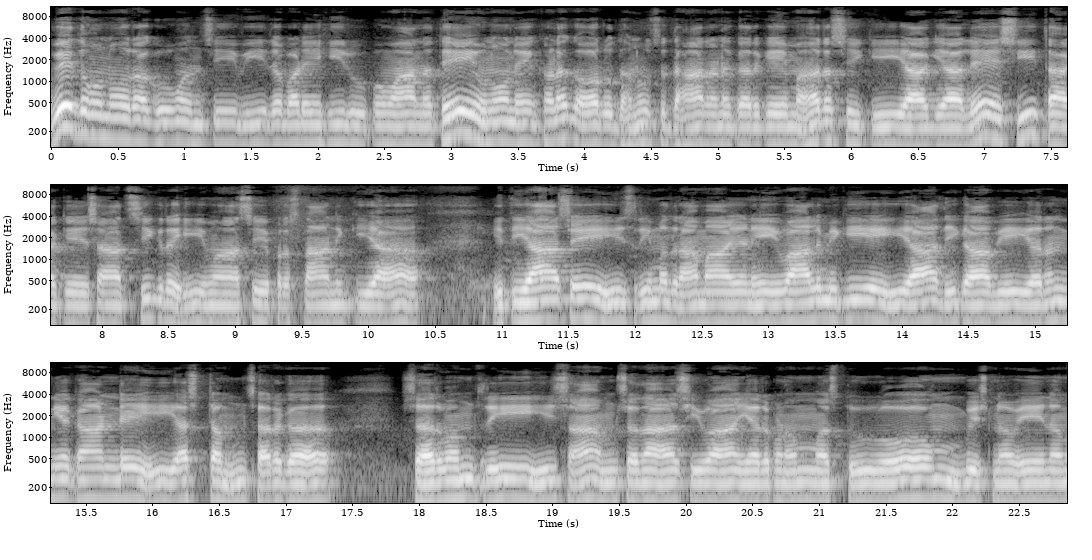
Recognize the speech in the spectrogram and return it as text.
वे दोनों रघुवंशी वीर बड़े ही रूपवान थे। उन्होंने खड़ग और धनुष धारण करके महर्षि की आज्ञा ले, सीता के साथ शीघ्र ही वहाँ से प्रस्थान किया। इतिहासे श्रीमद् रामायणे, वाल्मीकि आदिकाव्ये अरण्यकाण्डे अष्टम सर्ग। सर्वं श्रीशां सदाशिवाय अर्पणम् अस्तु। ॐ विष्णवे नम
